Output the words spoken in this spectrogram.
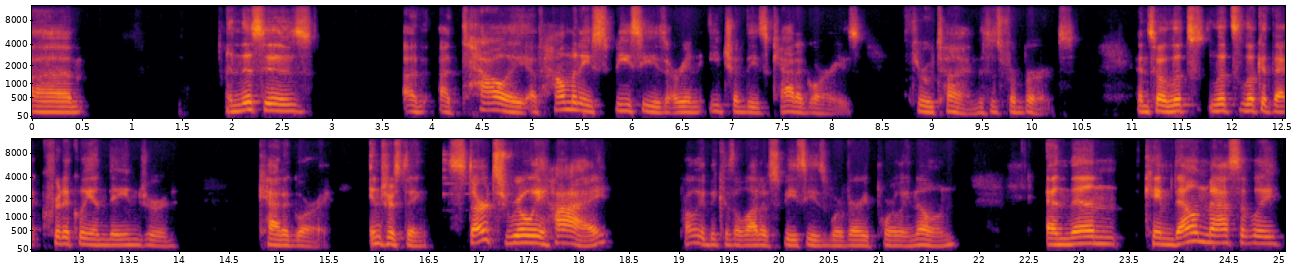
Um, and this is a, a tally of how many species are in each of these categories through time. This is for birds. And so let's let's look at that critically endangered category. Interesting. Starts really high, probably because a lot of species were very poorly known, and then came down massively,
